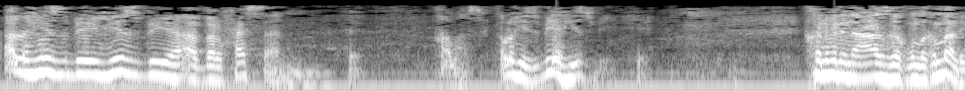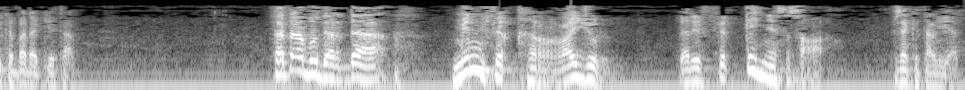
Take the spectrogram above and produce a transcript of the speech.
Al-hizbi, hizbi ya Abul Hasan. Khalas, kalau hizbi ya hizbi. Khamilina kembali kepada kitab. Kata Abu Darda, min fiqh rajul. Dari fiqhnya seseorang. Bisa kita lihat.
